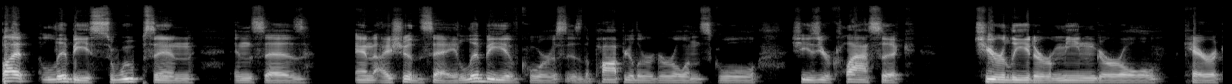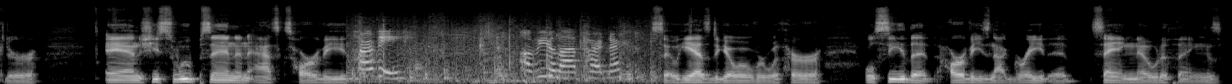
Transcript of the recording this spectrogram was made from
but Libby swoops in and says, and I should say, Libby, of course, is the popular girl in school. She's your classic cheerleader, mean girl character. And she swoops in and asks Harvey. Harvey, I'll be your lab partner. So he has to go over with her. We'll see that Harvey's not great at saying no to things,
